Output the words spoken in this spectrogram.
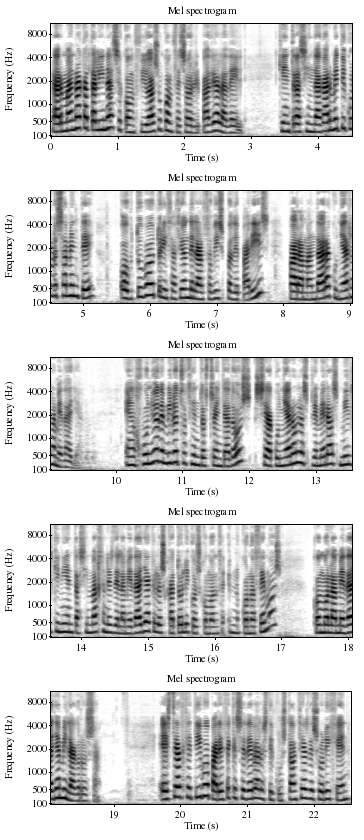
La hermana Catalina se confió a su confesor, el padre Aladel, quien tras indagar meticulosamente obtuvo autorización del arzobispo de París para mandar acuñar la medalla. En junio de 1832 se acuñaron las primeras 1.500 imágenes de la medalla que los católicos conocemos como la medalla milagrosa. Este adjetivo parece que se debe a las circunstancias de su origen,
